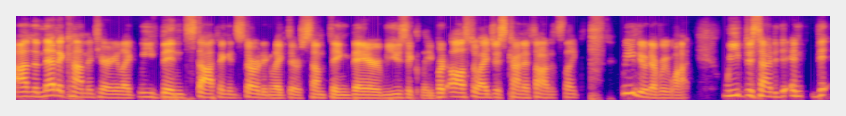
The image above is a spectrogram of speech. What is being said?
on the meta commentary, like we've been stopping and starting, like there's something there musically. But also, I just kind of thought it's like, we can do whatever we want. We've decided, to, and th-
